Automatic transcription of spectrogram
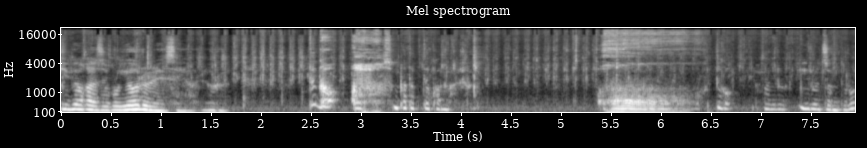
비벼가지고 열을 내세요. 열을. 뜨거. 아, 손바닥 뜨거 막. 오, 뜨거. 막 이럴, 이럴 정도로.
